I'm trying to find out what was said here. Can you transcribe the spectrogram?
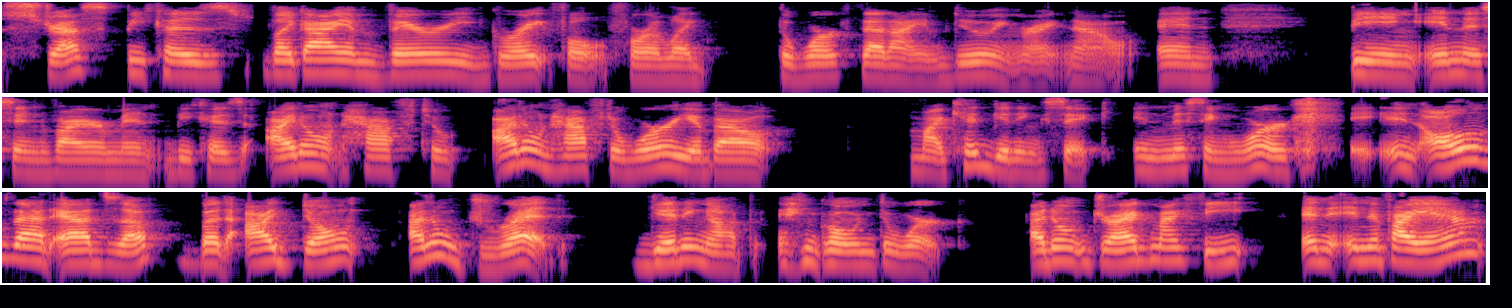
stressed because like I am very grateful for like the work that I am doing right now and being in this environment because I don't have to I don't have to worry about my kid getting sick and missing work and all of that adds up but I don't I don't dread getting up and going to work. I don't drag my feet and and if I am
